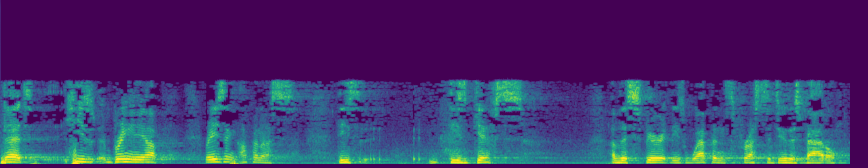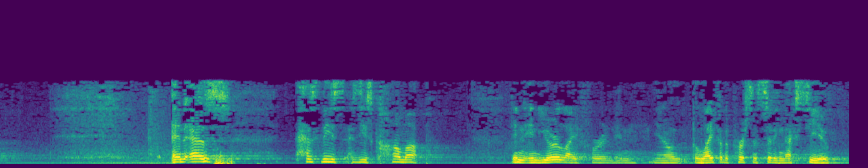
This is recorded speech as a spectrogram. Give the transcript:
That He's bringing up, raising up in us these, these gifts of the Spirit, these weapons for us to do this battle. And as, as, these, as these come up, in, in your life or in, in you know the life of the person sitting next to you.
